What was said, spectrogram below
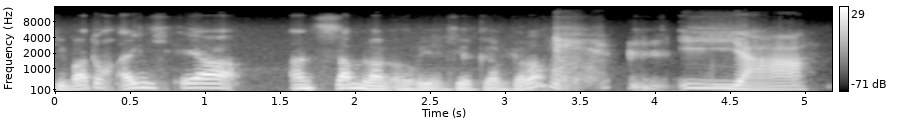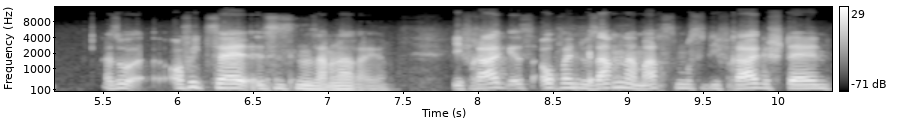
die war doch eigentlich eher an Sammlern orientiert, glaube ich, oder? Ja, also offiziell ist es eine Sammlerreihe. Die Frage ist, auch wenn du Sammler machst, musst du die Frage stellen,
